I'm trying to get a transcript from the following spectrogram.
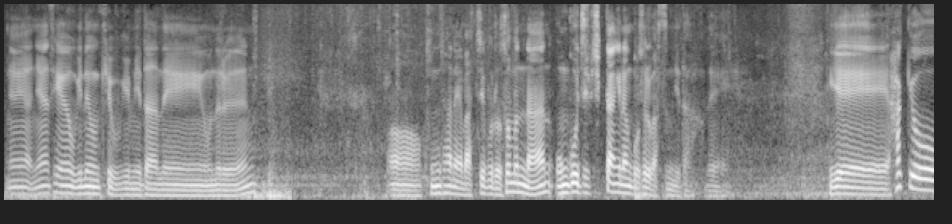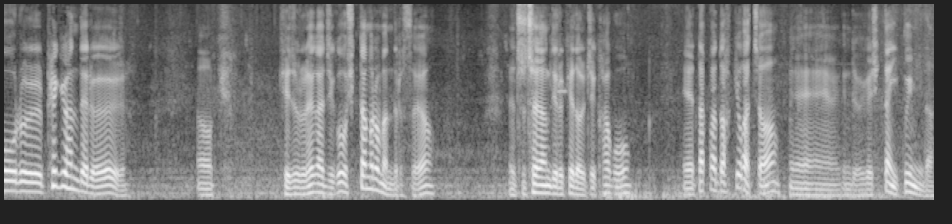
네, 안녕하세요. 위네운키 우기입니다. 네, 오늘은 어, 군산의 맛집으로 소문난 옹고집 식당이란 곳을 왔습니다. 네. 이게 학교를 폐교한 데를 어, 개조를 해가지고 식당으로 만들었어요. 네, 주차장도 이렇게 널찍하고 예, 딱 봐도 학교 같죠? 예, 근데 여기가 식당 입구입니다.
